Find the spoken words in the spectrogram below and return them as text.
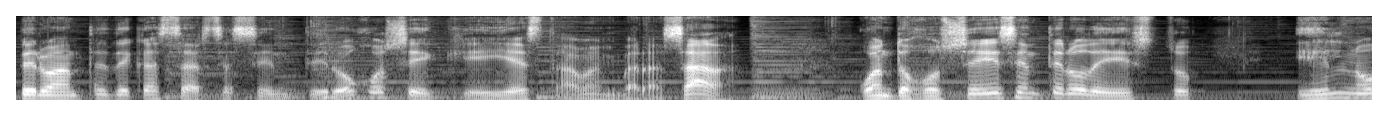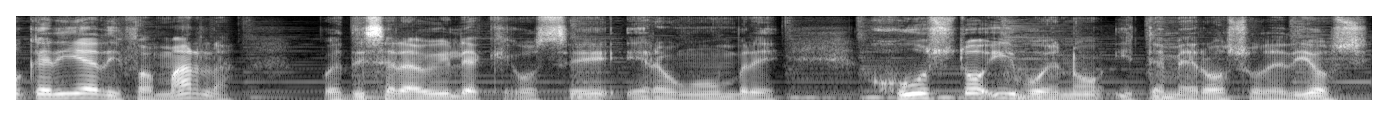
Pero antes de casarse se enteró José que ella estaba embarazada. Cuando José se enteró de esto, él no quería difamarla, pues dice la Biblia que José era un hombre justo y bueno y temeroso de Dios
